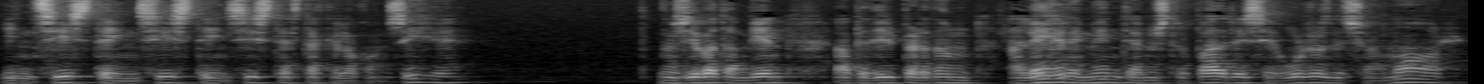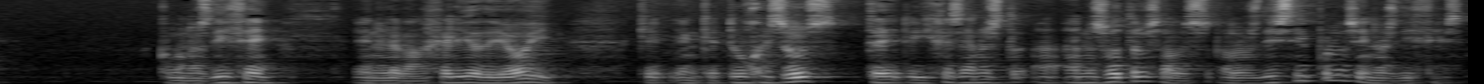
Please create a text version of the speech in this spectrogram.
Insiste, insiste, insiste hasta que lo consigue. Nos lleva también a pedir perdón alegremente a nuestro Padre, seguros de su amor. Como nos dice en el Evangelio de hoy, que, en que tú, Jesús, te diriges a, nosotros, a los discípulos, y nos dices,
